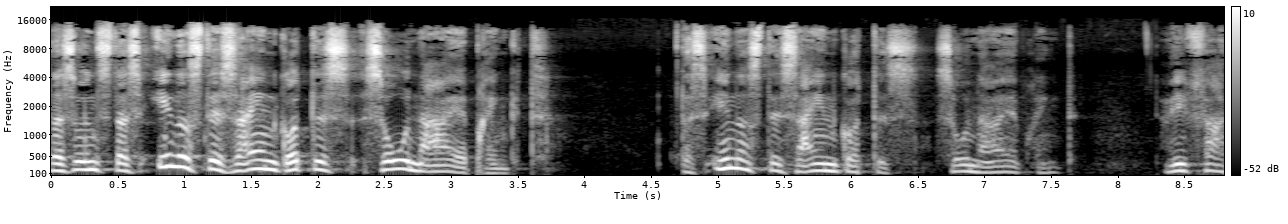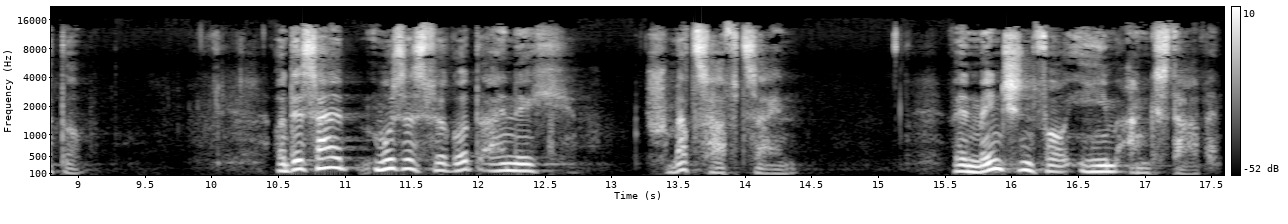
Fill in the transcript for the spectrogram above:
das uns das innerste Sein Gottes so nahe bringt. Das innerste Sein Gottes so nahe bringt. Wie Vater. Und deshalb muss es für Gott eigentlich schmerzhaft sein, wenn Menschen vor ihm Angst haben.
